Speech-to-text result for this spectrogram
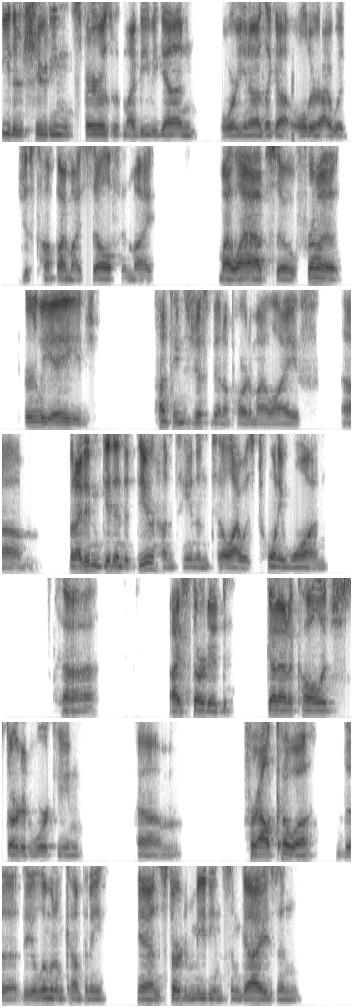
either shooting sparrows with my BB gun or you know as I got older I would just hunt by myself in my my lab. So from a early age, hunting's just been a part of my life. Um, but I didn't get into deer hunting until I was 21. Uh, I started, got out of college, started working um, for Alcoa, the the aluminum company, and started meeting some guys and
